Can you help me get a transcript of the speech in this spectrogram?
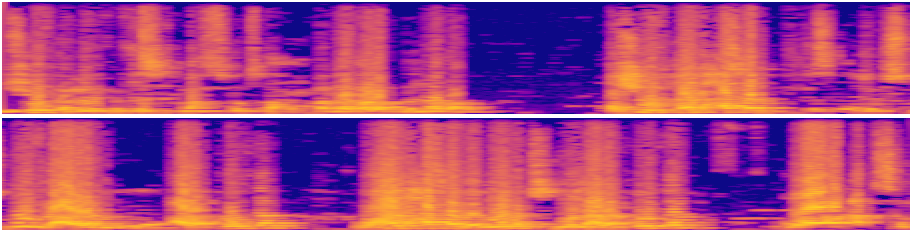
نشوف ال relative risk محسوب صحيح ولا غلط بالنظر أشوف هل حسب ال exposed على ال على total وهل حسب ال non exposed على ال total وأقسم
